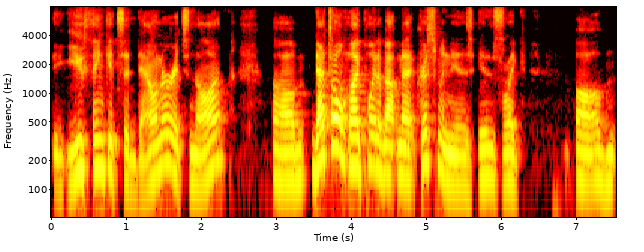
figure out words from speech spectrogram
you think it's a downer, it's not. Um, that's all my point about Matt Christman is, is like, um,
